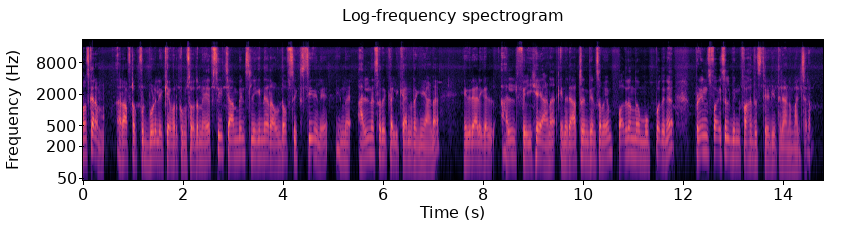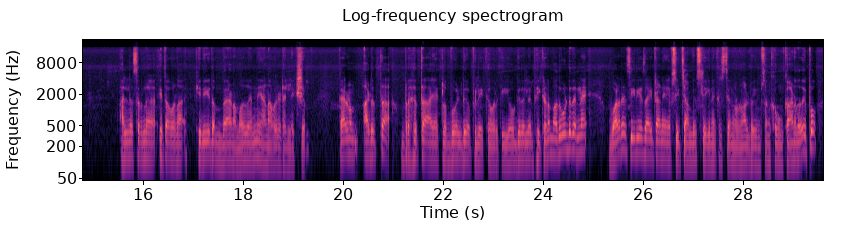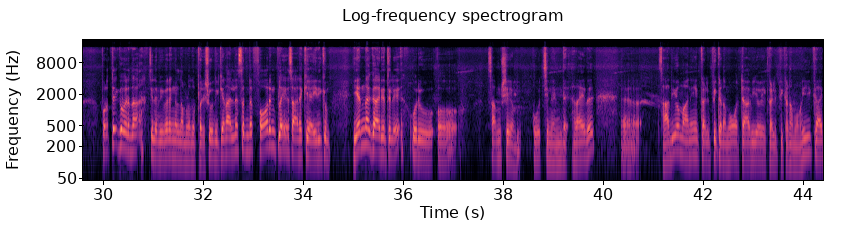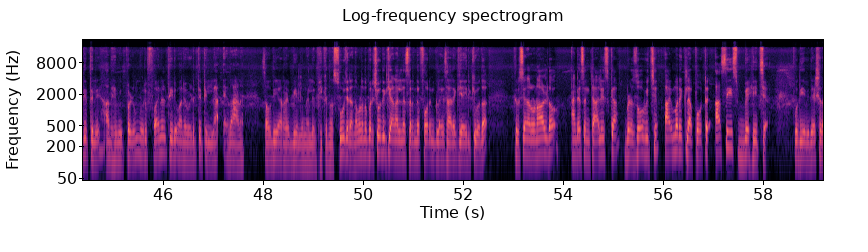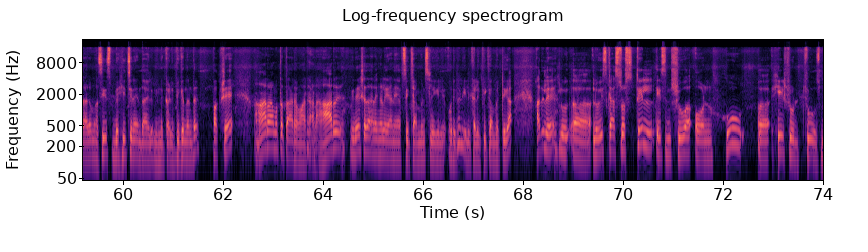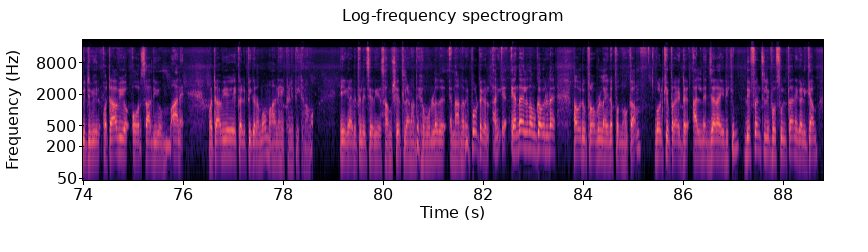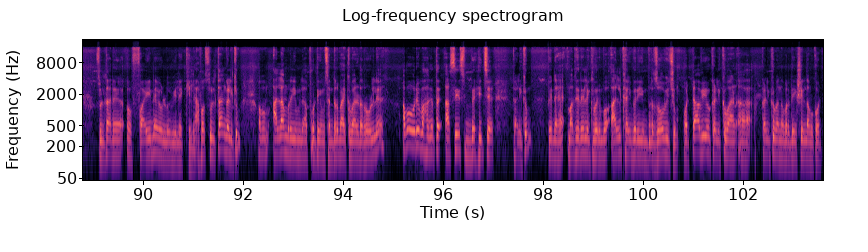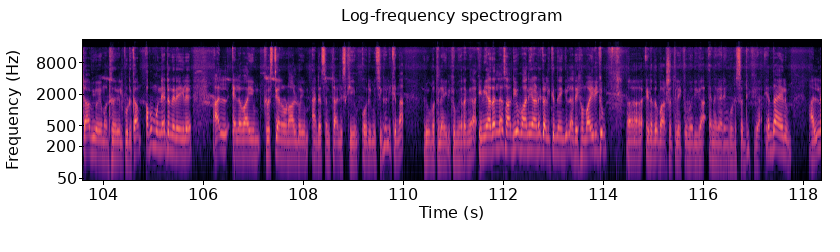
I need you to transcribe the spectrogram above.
നമസ്കാരം. Raft of ഫുട്ബോളിലേക്ക് അവർക്കും സ്വന്തം എഫ് സി ചാമ്പ്യൻസ് ലീഗിന്റെ റൗണ്ട് ഓഫ് സിക്സ്റ്റീനിൽ ഇന്ന് അൽ നസറി കളിക്കാൻ ഇറങ്ങിയാണ് എതിരാളികൾ അൽ ഫെയ്ഹയാണ്. ഇന്ന് രാത്രി ഇന്ത്യൻ സമയം പതിനൊന്ന് മുപ്പതിന് പ്രിൻസ് ഫൈസൽ ബിൻ ഫഹദ് സ്റ്റേഡിയത്തിലാണ് മത്സരം. അൽ നസറിന് ഇത്തവണ കിരീടം വേണം. അത് തന്നെയാണ് അവരുടെ ലക്ഷ്യം. കാരണം അടുത്ത ബൃഹത്തായ ക്ലബ് വേൾഡ് കപ്പിലേക്ക് അവർക്ക് യോഗ്യത ലഭിക്കണം. അതുകൊണ്ട് തന്നെ വളരെ സീരിയസ് ആയിട്ടാണ് എഫ് സി ചാമ്പ്യൻസ് ലീഗിനെ ക്രിസ്ത്യാനോ റൊണാൾഡോയും സംഘവും കാണുന്നത്. ഇപ്പോൾ പുറത്തേക്ക് വരുന്ന ചില വിവരങ്ങൾ നമ്മളൊന്ന് പരിശോധിക്കണം. അൽ നസറിന്റെ ഫോറിൻ പ്ലേയേഴ്സ് ആരൊക്കെയായിരിക്കും എന്ന കാര്യത്തിൽ ഒരു സംശയം കോച്ചിനുണ്ട്. അതായത് സാദിയോ മാനയെ കളിപ്പിക്കണമോ ഒറ്റാവിയോയെ കളിപ്പിക്കണമോ ഈ കാര്യത്തിൽ അദ്ദേഹം ഇപ്പോഴും ഒരു ഫൈനൽ തീരുമാനം എടുത്തിട്ടില്ല എന്നാണ് സൗദി അറേബ്യയിൽ നിന്ന് ലഭിക്കുന്ന സൂചന. നമ്മളൊന്ന് പരിശോധിക്കുകയാണ് അൽ നസറിന്റെ ഫോറിൻ പ്ലേയേഴ്സ് ആരൊക്കെയായിരിക്കും അത്? Cristiano Ronaldo Anderson Talisca Brozovic Aymeric Laporte Aziz Behich. പുതിയ വിദേശ താരം അസീസ് ബഹിച്ചിനെ എന്തായാലും ഇന്ന് കളിപ്പിക്കുന്നുണ്ട്. പക്ഷേ ആറാമത്തെ താരമാരാണ് ആറ് വിദേശ താരങ്ങളെയാണ് എഫ് സി ചാമ്പ്യൻസ് ലീഗിൽ ഒരു കളിയിൽ കളിപ്പിക്കാൻ പറ്റുക. അതിൽ Luis Castro still is unsure on who he should choose between Otavio or Sadio Mane ഒറ്റാവിയോയെ കളിപ്പിക്കണമോ മാനയെ കളിപ്പിക്കണമോ? ഈ കാര്യത്തിൽ ചെറിയ സംശയത്തിലാണ് അദ്ദേഹം ഉള്ളത് എന്നാണ് റിപ്പോർട്ടുകൾ. എന്തായാലും നമുക്ക് അവരുടെ ആ ഒരു പ്രോബ്ലം ലൈനപ്പ് നോക്കാം. ഗോൾ കീപ്പറായിട്ട് അൽ നജറായിരിക്കും ഡിഫൻസിൽ ഇപ്പോൾ സുൽത്താന് കളിക്കാം. സുൽത്താന് ഫൈനേ ഉള്ളൂ വിലക്കില്ല. അപ്പോൾ സുൽത്താൻ കളിക്കും. അപ്പം അലംറിയും ലാപ്പോട്ടിയും സെന്റർ ബാക്കുമാരുടെ റോളിൽ അപ്പോൾ ഒരു ഭാഗത്ത് അസീസ് ബഹിച്ച് കളിക്കും. പിന്നെ മധുരയിലേക്ക് വരുമ്പോൾ അൽ ഖൈബരിയും ബ്രസോവിച്ചും ഒറ്റാവിയോ കളിക്കുവാൻ കളിക്കുമെന്ന പ്രതീക്ഷയിൽ നമുക്ക് ഒറ്റാവിയോയെ മധുരയിൽ കൊടുക്കാം. അപ്പോൾ മുന്നേറ്റ നിരയിൽ അൽ എലവായും ക്രിസ്ത്യൻ റൊണാൾഡോയും ആൻഡേഴ്സൺ ടാലിസ്കിയും ഒരുമിച്ച് കളിക്കുന്ന രൂപത്തിലായിരിക്കും ഇറങ്ങുക. ഇനി അതല്ല സാദിയോ മാനെയാണ് കളിക്കുന്നതെങ്കിൽ അദ്ദേഹമായിരിക്കും ഇടതുപാർശ്വത്തിലേക്ക് വരിക എന്ന കാര്യം കൂടി ശ്രദ്ധിക്കുക. എന്തായാലും അൽ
